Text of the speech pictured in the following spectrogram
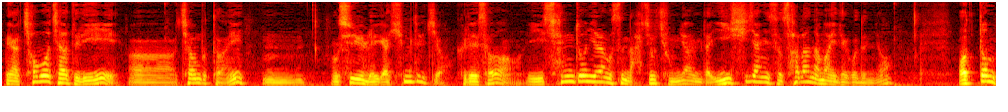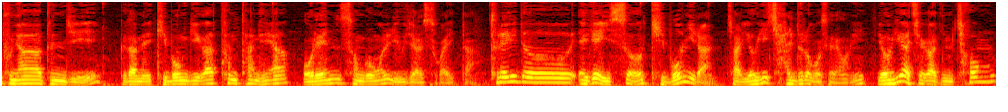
그냥 초보자들이 어, 처음부터 이, 음, 수익을 내기가 힘들죠. 그래서 이 생존이라는 것은 아주 중요합니다. 이 시장에서 살아남아야 되거든요. 어떤 분야든지 그 다음에 기본기가 탄탄해야 오랜 성공을 유지할 수가 있다. 트레이더에게 있어 기본이란 자 여기 잘 들어보세요. 여기가 제가 지금 총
